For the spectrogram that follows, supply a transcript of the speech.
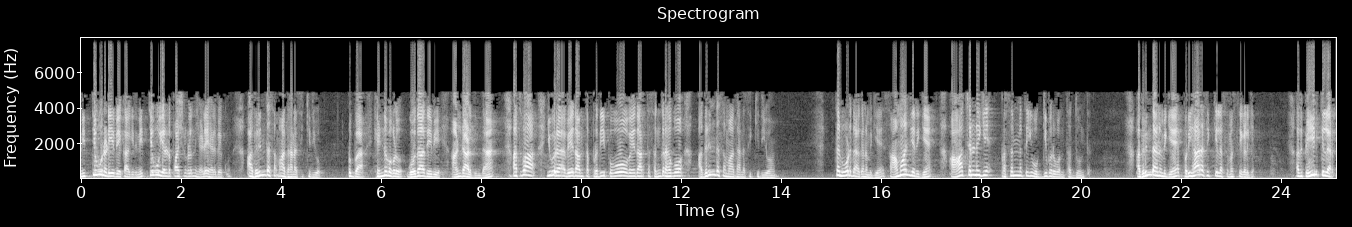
ನಿತ್ಯವೂ ನಡೆಯಬೇಕಾಗಿದೆ. ನಿತ್ಯವೂ ಎರಡು ಪಾಶುರಗಳನ್ನು ಹೇಳೇ ಹೇಳಬೇಕು. ಅದರಿಂದ ಸಮಾಧಾನ ಸಿಕ್ಕಿದೆಯೋ? ಒಬ್ಬ ಹೆಣ್ಣು ಮಗಳು ಗೋದಾದೇವಿ ಆಂಡಾಳದಿಂದ ಅಥವಾ ಇವರ ವೇದಾಂತ ಪ್ರದೀಪವೋ, ವೇದಾರ್ಥ ಸಂಗ್ರಹವೋ ಅದರಿಂದ ಸಮಾಧಾನ ಸಿಕ್ಕಿದೆಯೋ? ಅಂತ ನೋಡಿದಾಗ ನಮಗೆ ಸಾಮಾನ್ಯರಿಗೆ ಆಚರಣೆಗೆ ಪ್ರಸನ್ನತೆಗೆ ಒಗ್ಗಿ ಬರುವಂಥದ್ದು ಅಂತ. ಅದರಿಂದ ನಮಗೆ ಪರಿಹಾರ ಸಿಕ್ಕಿಲ್ಲ ಸಮಸ್ಯೆಗಳಿಗೆ. ಅದು ಪೇಯ್ನ್ ಕಿಲ್ಲರ್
